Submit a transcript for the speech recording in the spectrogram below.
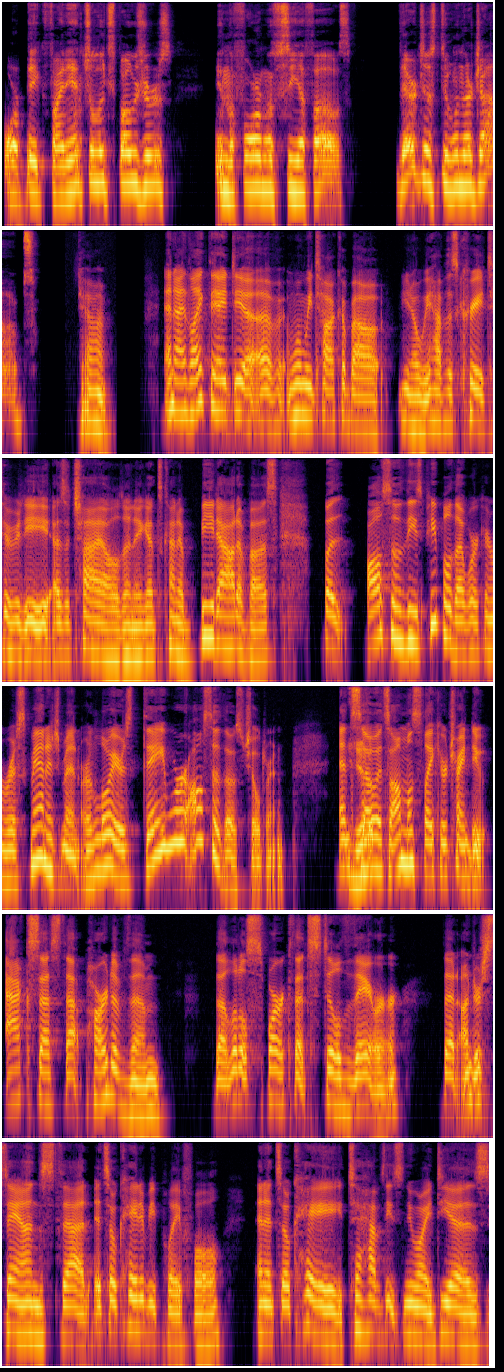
or big financial exposures in the form of CFOs. They're just doing their jobs. Yeah. And I like the idea of when we talk about, you know, we have this creativity as a child and it gets kind of beat out of us. But also, these people that work in risk management or lawyers, they were also those children. And so it's almost like you're trying to access that part of them, that little spark that's still there that understands that it's okay to be playful and it's okay to have these new ideas,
